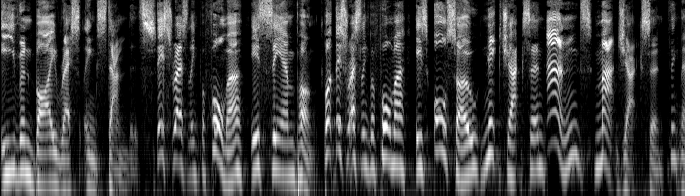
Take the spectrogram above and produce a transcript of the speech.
even by wrestling standards. This wrestling performer is CM Punk. But this wrestling performer is also Nick Jackson and Matt Jackson. I think they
